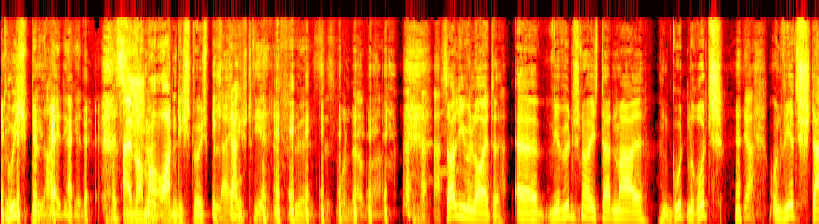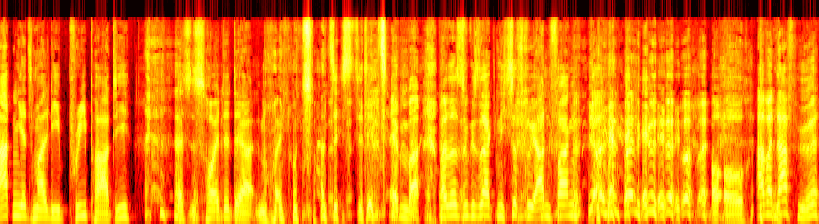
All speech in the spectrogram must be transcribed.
Durchbeleidigen. Einfach schön. mal ordentlich Ich danke dir dafür. Das ist wunderbar. So, liebe Leute, äh, wir wünschen euch dann mal einen guten Rutsch. Ja. Und wir starten jetzt mal die Pre-Party. Es ist heute der 29. Dezember. Was hast du gesagt? Nicht so früh anfangen? Oh oh. Aber dafür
